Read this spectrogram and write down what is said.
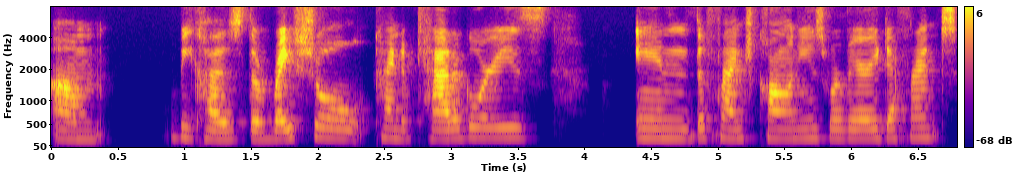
um, because the racial kind of categories in the French colonies were very different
